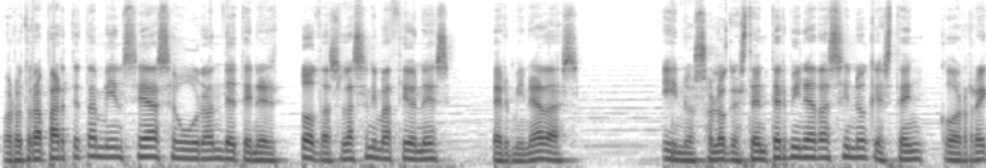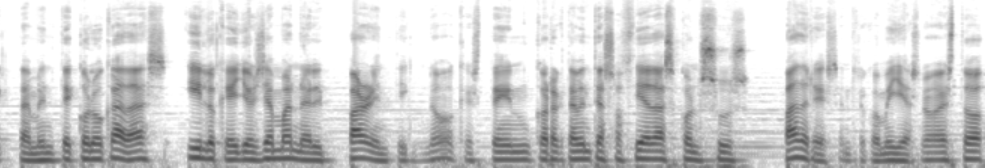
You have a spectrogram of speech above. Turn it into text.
Por otra parte, también se aseguran de tener todas las animaciones terminadas. Y no solo que estén terminadas, sino que estén correctamente colocadas y lo que ellos llaman el parenting, ¿no? Que estén correctamente asociadas con sus padres, entre comillas, ¿no? Esto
